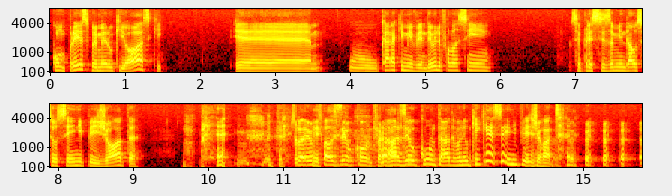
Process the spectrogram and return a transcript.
comprei esse primeiro quiosque, é, o cara que me vendeu, ele falou assim, você precisa me dar o seu CNPJ para eu fazer o contrato. para fazer o contrato. Eu falei, o que é CNPJ?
